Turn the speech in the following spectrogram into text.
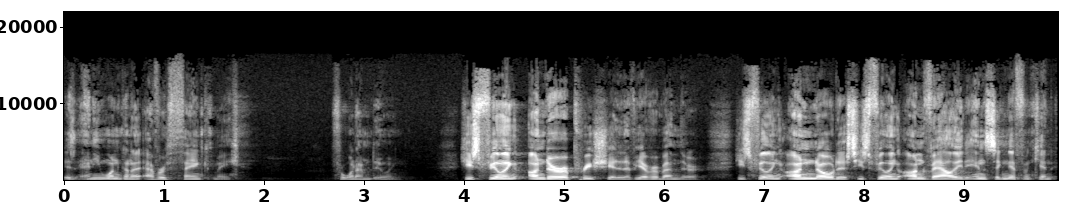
is anyone going to ever thank me for what I'm doing? He's feeling underappreciated. Have you ever been there? He's feeling unnoticed. He's feeling unvalued, insignificant.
